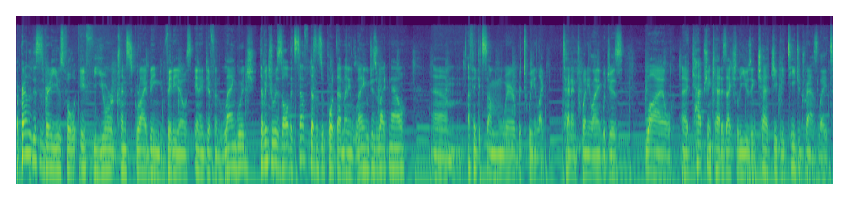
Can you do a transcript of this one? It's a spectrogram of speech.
Apparently this is very useful if you're transcribing videos in a different language. DaVinci Resolve itself doesn't support that many languages right now. Um, I think it's somewhere between like 10 and 20 languages, while uh, Caption Cat is actually using ChatGPT to translate,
